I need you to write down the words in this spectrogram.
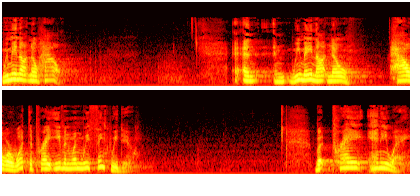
We may not know how. And, and we may not know how or what to pray even when we think we do. But pray anyway.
